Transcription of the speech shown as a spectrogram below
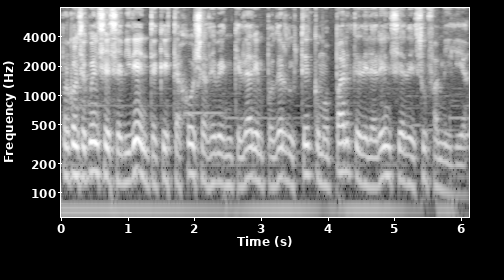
Por consecuencia es evidente que estas joyas deben quedar en poder de usted como parte de la herencia de su familia.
